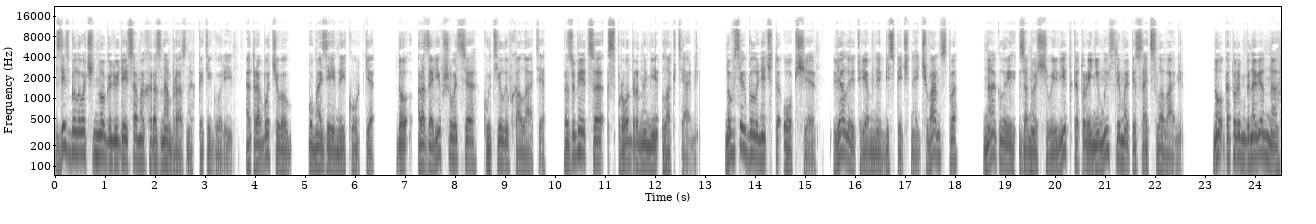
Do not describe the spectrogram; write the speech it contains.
Здесь было очень много людей самых разнообразных категорий, от рабочего в бумазейной куртке до разорившегося кутилы в халате, разумеется, с продранными локтями. Но у всех было нечто общее — вялое тюремное беспечное чванство, наглый заносчивый вид, который немыслимо описать словами, но который мгновенно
